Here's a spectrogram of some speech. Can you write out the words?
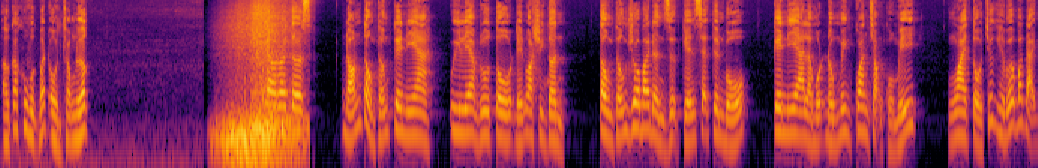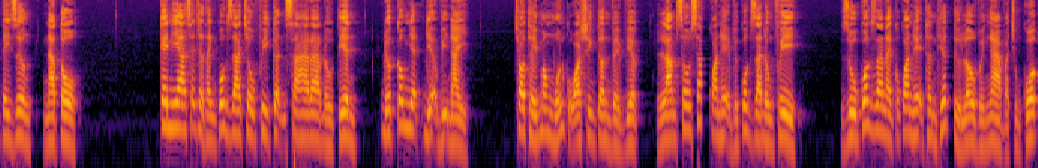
ở các khu vực bất ổn trong nước. Theo Reuters, đón Tổng thống Kenya William Ruto đến Washington, Tổng thống Joe Biden dự kiến sẽ tuyên bố Kenya là một đồng minh quan trọng của Mỹ, ngoài Tổ chức Hiệp ước Bắc Đại Tây Dương NATO. Kenya sẽ trở thành quốc gia châu Phi cận Sahara đầu tiên được công nhận địa vị này, cho thấy mong muốn của Washington về việc làm sâu sắc quan hệ với quốc gia Đông Phi, dù quốc gia này có quan hệ thân thiết từ lâu với Nga và Trung Quốc.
